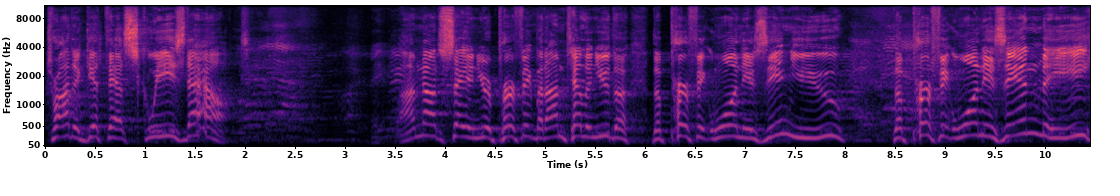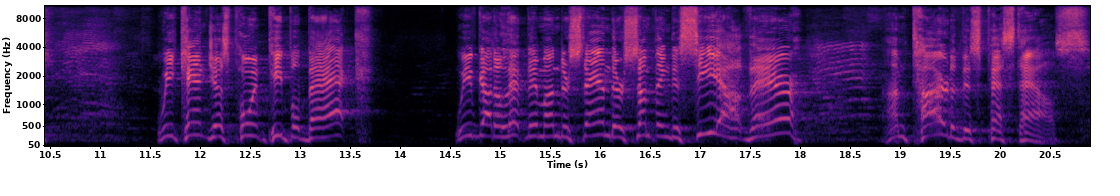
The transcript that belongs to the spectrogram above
try to get that squeezed out. I'm not saying you're perfect, but I'm telling you the, the perfect one is in you. The perfect one is in me. We can't just point people back. We've got to let them understand there's something to see out there. I'm tired of this pest house.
